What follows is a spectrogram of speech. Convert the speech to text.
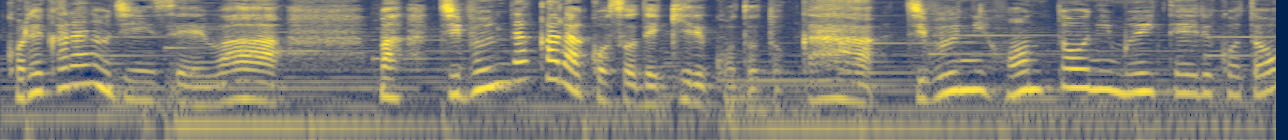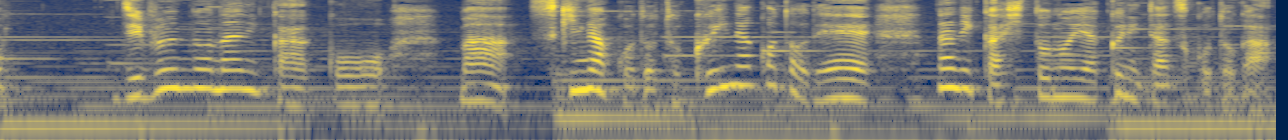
これからの人生は、まあ、自分だからこそできることとか自分に本当に向いていること自分の何かこう、まあ、好きなこと得意なことで何か人の役に立つことが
